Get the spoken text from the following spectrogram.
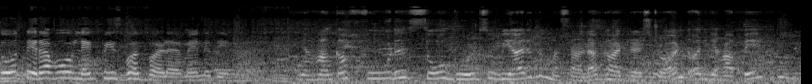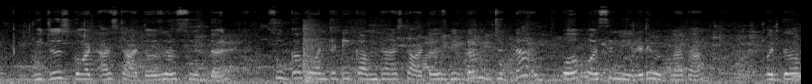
तो तेरा वो लेग पीस बहुत बड़ा है मैंने देना है यहाँ का food so good so we are in the Masala Kraft restaurant और यहाँ पे we just got our starters और सूप डन सूप का क्वांटिटी कम था स्टार्टर्स भी एकदम जितना पर पर्सन नीडेड है उतना था। But the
